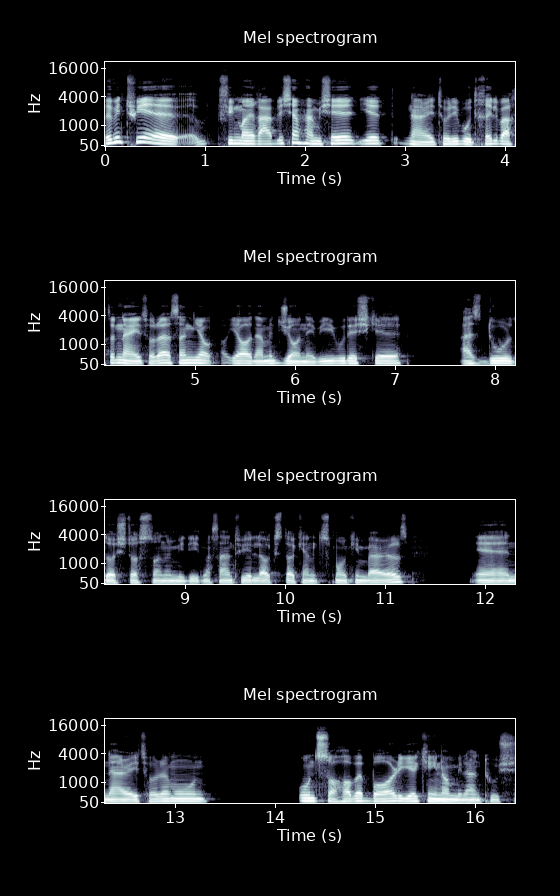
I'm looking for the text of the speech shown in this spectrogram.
ببین توی فیلم های قبلیش هم همیشه یه نریتوری بود. خیلی وقتا نریتوره اصلا یه آدم جانبی بودش که از دور داشت داستانو می‌دید. مثلا توی Lock, Stock and Smoking Barrels narrator مون اون صاحب باریه که اینا میرن توش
